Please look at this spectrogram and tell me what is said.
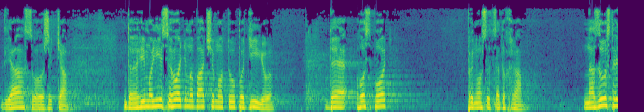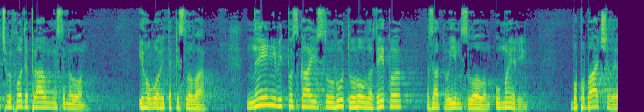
для свого життя. Дорогі мої, сьогодні ми бачимо ту подію, де Господь приноситься до храму. Назустріч виходить правильний Симеон і говорить такі слова. Нині відпускаю слугу Твого владико за Твоїм словом у мирі, бо побачили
